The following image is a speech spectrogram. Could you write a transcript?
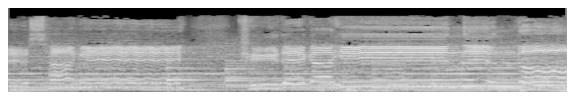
세상에 그대가 있는 것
